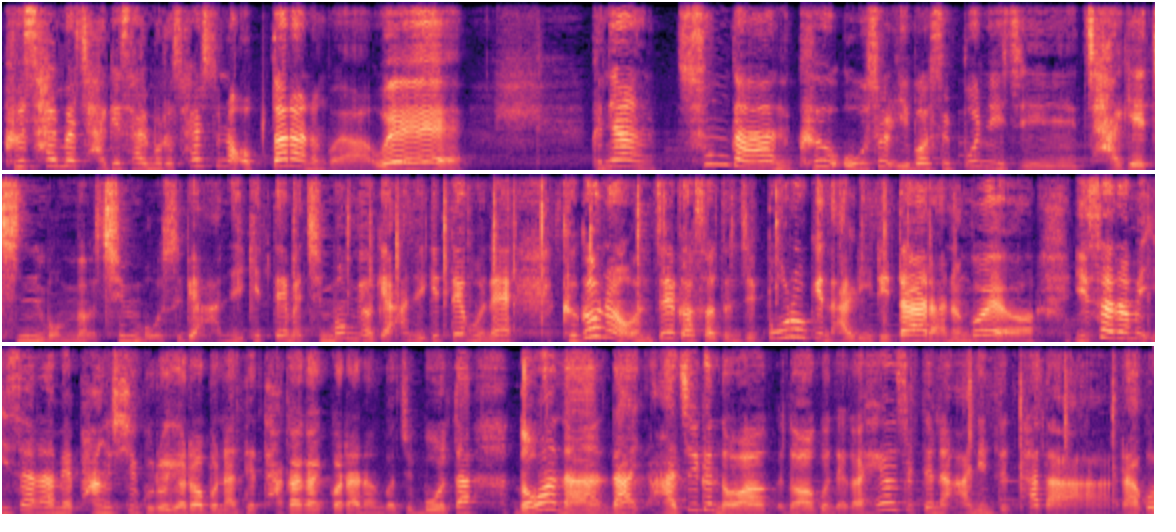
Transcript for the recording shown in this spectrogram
그 삶을 자기 삶으로 살 수는 없다라는 거야. 왜? 그냥 순간 그 옷을 입었을 뿐이지 자기의 진, 몸, 진 모습이 아니기 때문에 진 몸력이 아니기 때문에 그거는 언제 가서든지 뽀록이 날 일이다라는 거예요. 이 사람은 이 사람의 방식으로 여러분한테 다가갈 거라는 거지. 뭐다 너와 나, 나 아직은 너와, 너하고 내가 헤어질 때는 아닌 듯하다라고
